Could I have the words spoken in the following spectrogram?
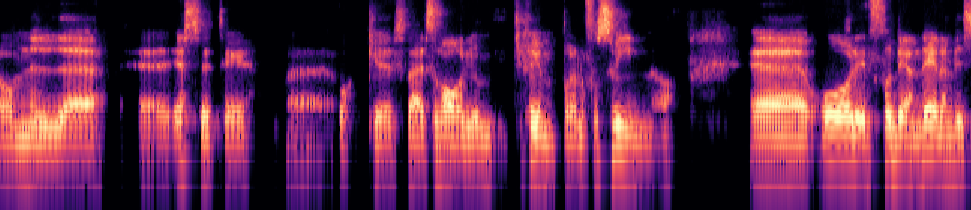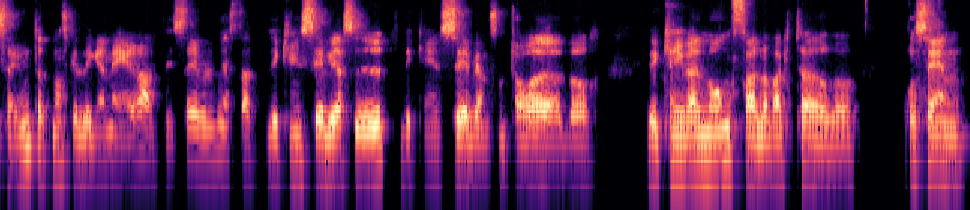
om nu eh, eh SVT eh, och Sveriges Radio krymper eller försvinner. Eh, och för den delen, vi säger inte att man ska lägga ner allt. Vi säger väl mest att det kan ju säljas ut, vi kan ju se vem som tar över. Det kan ju vara en mångfald av aktörer. Och sen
